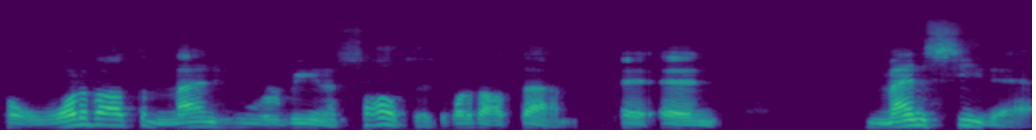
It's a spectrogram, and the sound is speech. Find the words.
But what about the men who were being assaulted? What about them? And, and men see that.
